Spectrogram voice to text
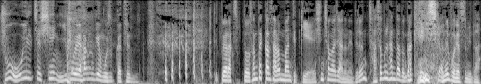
주 5일째 시행 이후의 한국의 모습 같은. 특별학습도 선택한 사람만 듣기에 신청하지 않은 애들은 자습을 한다던가 개인 시간을 보냈습니다.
